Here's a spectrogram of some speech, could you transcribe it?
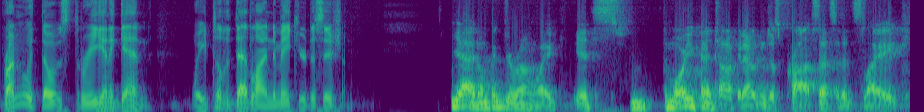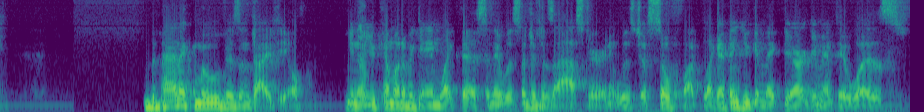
run with those three. And again, wait till the deadline to make your decision. Yeah, I don't think you're wrong. Like it's the more you kind of talk it out and just process it, it's like the panic move isn't ideal. You know, you come out of a game like this and it was such a disaster and it was just so fucked. Like I think you can make the argument it was,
